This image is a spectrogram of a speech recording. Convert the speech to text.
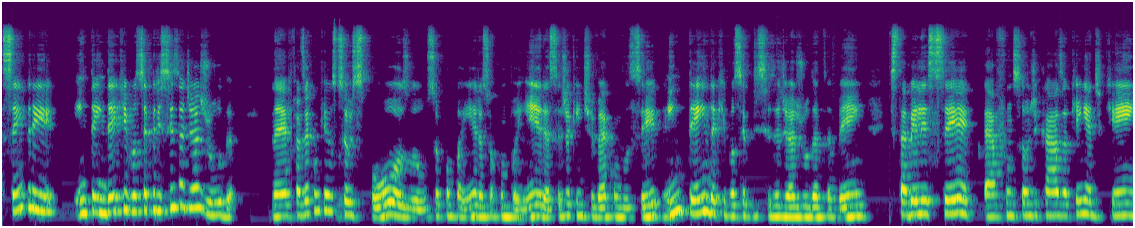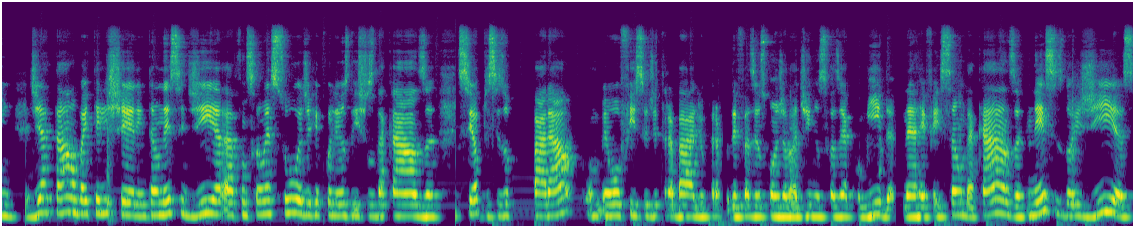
Sempre entender que você precisa de ajuda. Né, fazer com que o seu esposo, o seu companheiro, a sua companheira, seja quem estiver com você, entenda que você precisa de ajuda também, estabelecer a função de casa, quem é de quem. Dia tal vai ter lixeira, então nesse dia a função é sua de recolher os lixos da casa. Se eu preciso parar o meu ofício de trabalho para poder fazer os congeladinhos, fazer a comida, né, a refeição da casa, nesses dois dias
